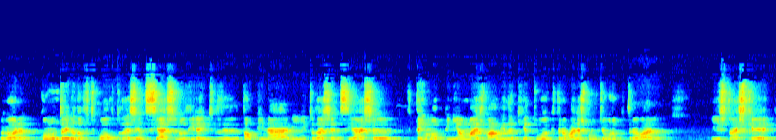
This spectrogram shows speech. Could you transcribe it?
Agora, com um treinador de futebol, toda a gente se acha no direito de, de, opinar e toda a gente se acha que tem uma opinião mais válida que a tua que trabalhas com o teu grupo de trabalho. Isto acho que é,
